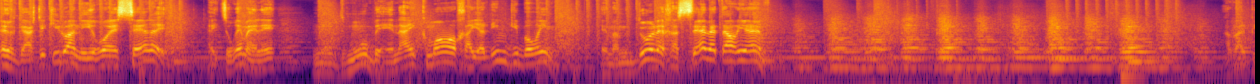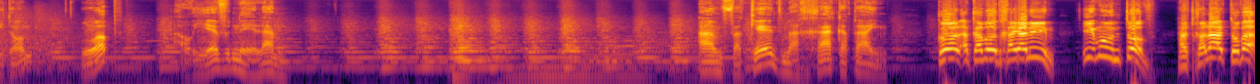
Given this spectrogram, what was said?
הרגשתי כאילו אני רואה סרט. היצורים האלה נדמו בעיניי כמו חיילים גיבורים. הם עמדו לחסל את האויב. אבל פתאום, וופ, האויב נעלם. המפקד מחא כפיים. כל הכבוד חיילים! אימון טוב! התחלה טובה!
